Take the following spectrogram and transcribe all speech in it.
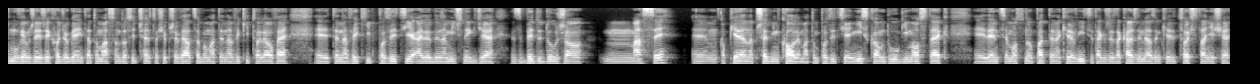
mówią, że jeżeli chodzi o Geraint'a Thomasa, on dosyć często się przewraca, bo ma te nawyki torowe, e, te nawyki pozycji aerodynamicznej, gdzie zbyt dużo mm, masy opiera na przednim kole. Ma tą pozycję niską, długi mostek, e, ręce mocno oparte na kierownicy, także za każdym razem, kiedy coś stanie się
